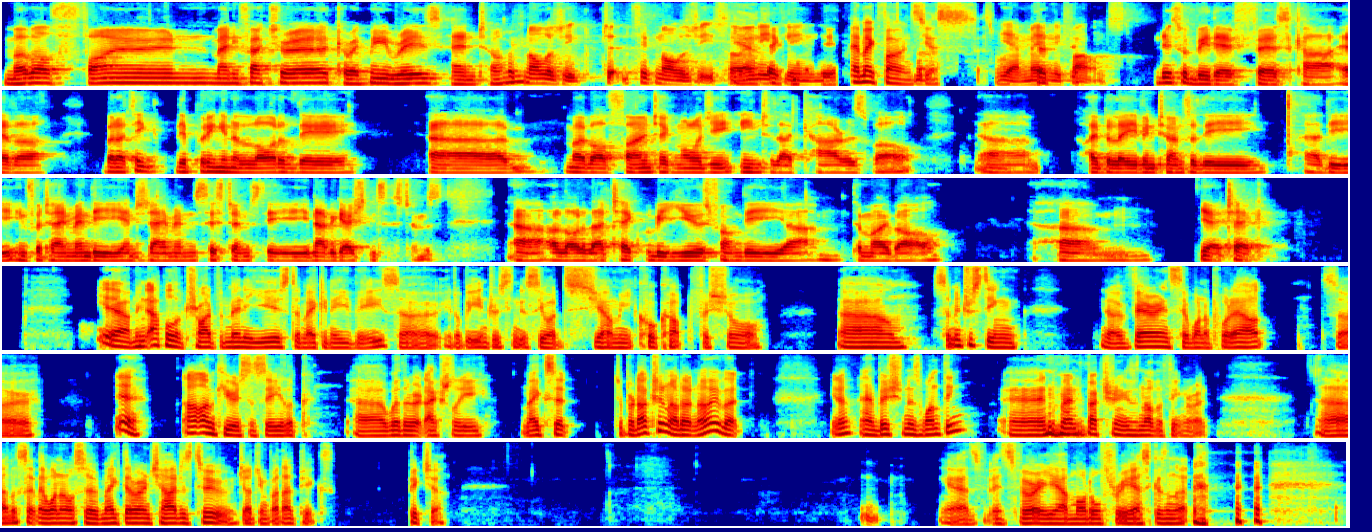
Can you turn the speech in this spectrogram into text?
mobile phone manufacturer. Correct me, Riz and Tom. Technology, t- technology. So yeah, anything. Technology. They make phones, yes. Well. Yeah, mainly phones. This would be their first car ever but I think they're putting in a lot of their uh, mobile phone technology into that car as well. Uh, I believe in terms of the uh, the infotainment, the entertainment systems, the navigation systems. Uh, a lot of that tech will be used from the um, the mobile, um, yeah, tech. Yeah, I mean, Apple have tried for many years to make an EV, so it'll be interesting to see what Xiaomi cook up for sure. Um, some interesting, you know, variants they want to put out. So, yeah, I'm curious to see. Look, uh, whether it actually makes it to production, I don't know, but you know, ambition is one thing, and manufacturing is another thing, right? Uh, looks like they want to also make their own chargers too, judging by that pics, picture. Yeah, it's it's very uh, Model Three esque, isn't it?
